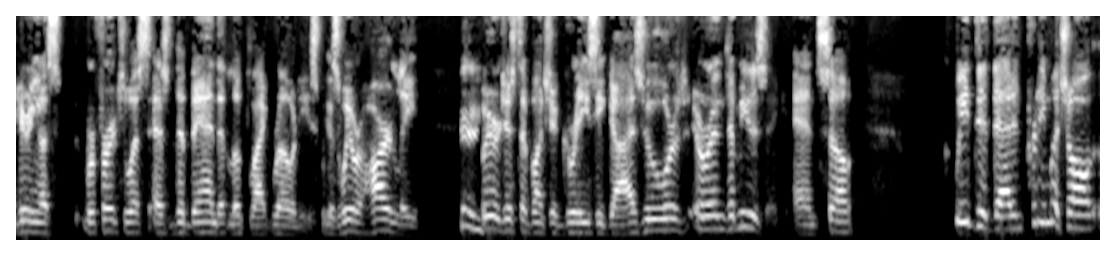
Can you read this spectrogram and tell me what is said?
hearing us referred to us as the band that looked like roadies because we were hardly hmm. we were just a bunch of greasy guys who were, were into music, and so we did that, and pretty much all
